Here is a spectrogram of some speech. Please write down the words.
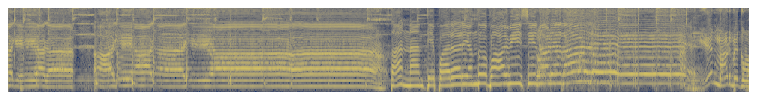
ಆಗಿಯಾಗ ಆಗಿಯಾಗ ಆಗ ತನ್ನಂತೆ ಪರರೆಂದು ಭಾವಿಸಿ ನಡೆದಾರೆ. ಏನ್ ತನಗೆ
